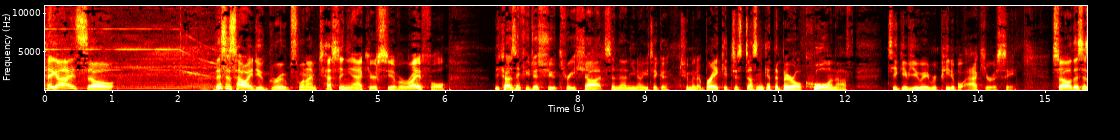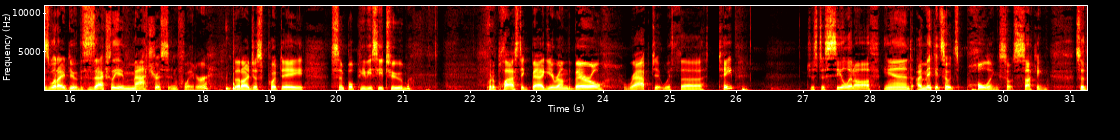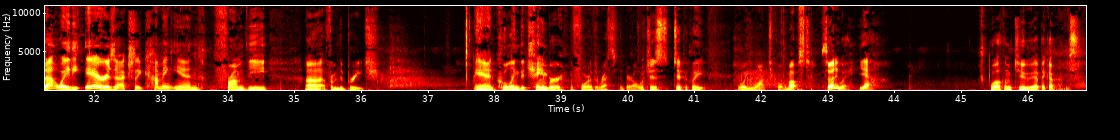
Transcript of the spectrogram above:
Hey guys, so this is how I do groups when I'm testing the accuracy of a rifle. Because if you just shoot three shots and then, you know, you take a two minute break, it just doesn't get the barrel cool enough to give you a repeatable accuracy. So this is what I do. This is actually a mattress inflator that I just put a simple PVC tube, put a plastic baggie around the barrel, wrapped it with uh, tape, just to seal it off. And I make it so it's pulling, so it's sucking. So that way the air is actually coming in from the, uh, from the breech and cooling the chamber before the rest of the barrel, which is typically what you want to cool the most. So anyway, yeah. Welcome to Epik Arms.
